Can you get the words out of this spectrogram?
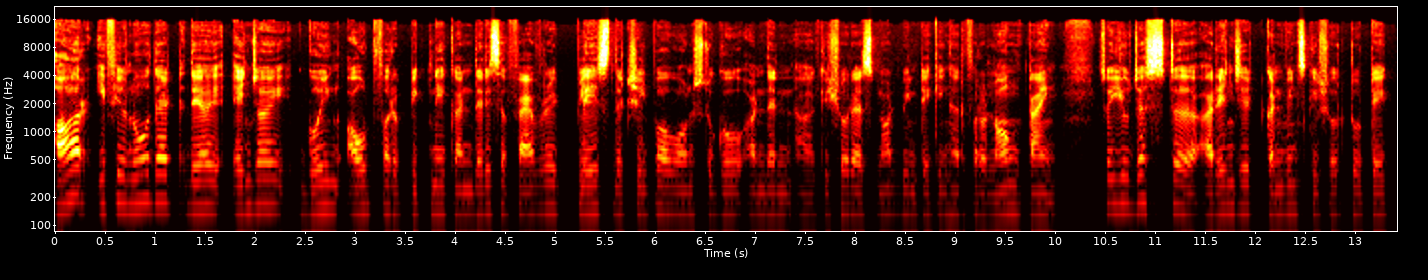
or if you know that they enjoy going out for a picnic and there is a favorite place that Shilpa wants to go and then uh, Kishore has not been taking her for a long time. So, you just uh, arrange it convince Kishore to take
